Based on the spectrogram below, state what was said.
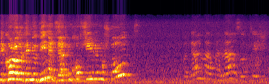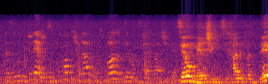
וכל עוד אתם יודעים את זה, אתם חופשיים ומושפעות. זה אומר שהיא צריכה לוודא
